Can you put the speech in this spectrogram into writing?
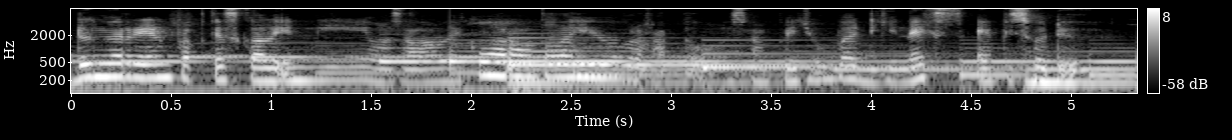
dengerin podcast kali ini. Wassalamualaikum warahmatullahi wabarakatuh. Sampai jumpa di next episode.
